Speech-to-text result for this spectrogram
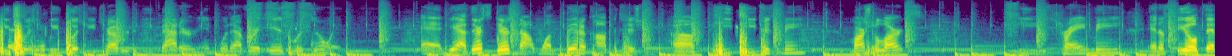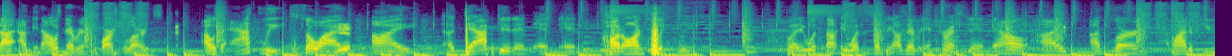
We push we push each other to be better in whatever it is we're doing. And yeah, there's there's not one bit of competition. Um, he teaches me martial arts. Trained me in a field that I, I mean, I was never into martial arts. I was an athlete, so I Yeah. I adapted and, and, and caught on quickly. But it was not it wasn't something I was ever interested in. Now I I've learned quite a few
